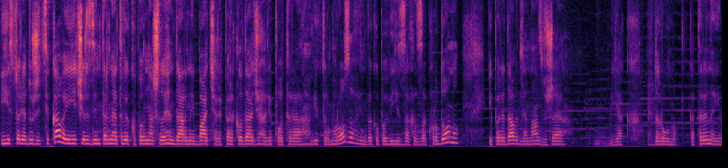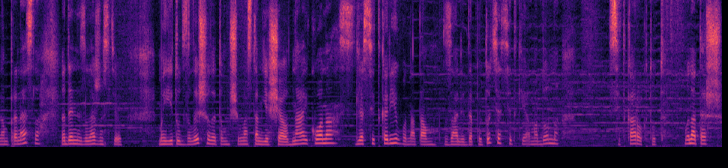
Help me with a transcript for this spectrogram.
Її історія дуже цікава. Її через інтернет викупив наш легендарний бачер перекладач Гаррі Поттера Віктор Морозов. Він викупив її за, за кордону і передав для нас вже як в дарунок. Катерина її нам принесла на День Незалежності. Ми її тут залишили, тому що в нас там є ще одна ікона для сіткарів. Вона там в залі, де плетуться сітки, а Мадонна сіткарок тут. Вона теж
